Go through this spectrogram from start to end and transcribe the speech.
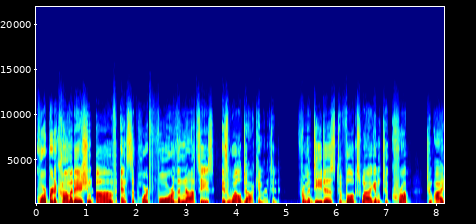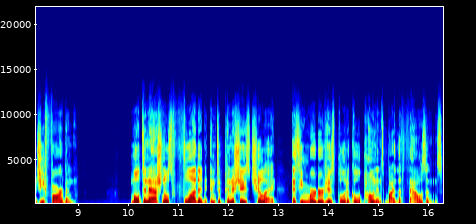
Corporate accommodation of and support for the Nazis is well documented, from Adidas to Volkswagen to Krupp to IG Farben. Multinationals flooded into Pinochet's Chile as he murdered his political opponents by the thousands.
